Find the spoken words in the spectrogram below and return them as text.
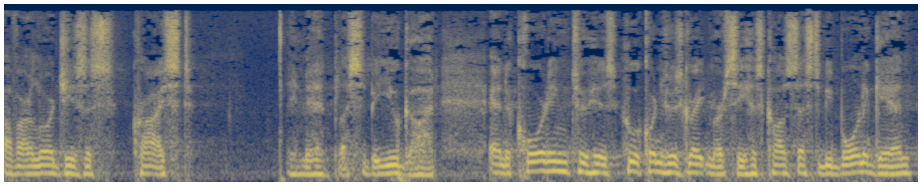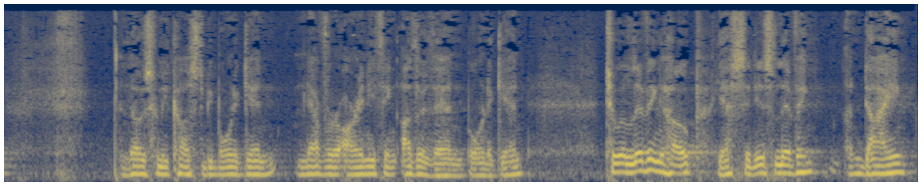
of our Lord Jesus Christ. Amen. Blessed be you, God. And according to his, who according to his great mercy has caused us to be born again. And those whom he caused to be born again never are anything other than born again. To a living hope. Yes, it is living, undying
